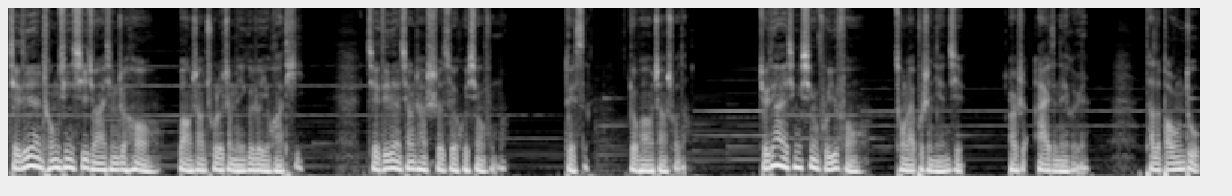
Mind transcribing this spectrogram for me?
姐弟恋重新席卷爱情之后，网上出了这么一个热议话题：姐弟恋相差十岁会幸福吗？对此，有网友这样说道：“决定爱情幸福与否，从来不是年纪，而是爱的那个人，他的包容度，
